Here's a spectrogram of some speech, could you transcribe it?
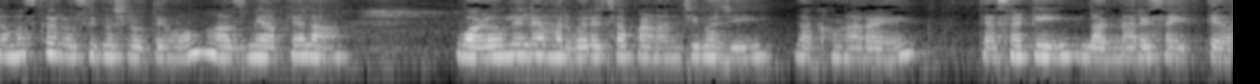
नमस्कार रसिक श्रोते हो आज मी आपल्याला वाळवलेल्या हरभऱ्याच्या पानांची भाजी दाखवणार आहे. त्यासाठी लागणारे साहित्य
